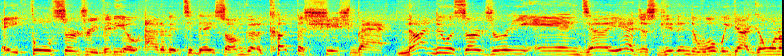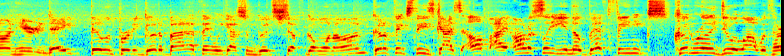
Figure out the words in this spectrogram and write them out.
a full surgery video out of it today, so I'm going to cut the shish back, not do a surgery, and uh, yeah, just get into what we got going on here today. Feeling pretty good about it. I think we got some good stuff going on. Gonna fix these guys up. I honestly, you know, Beth Phoenix couldn't really do a lot with her.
